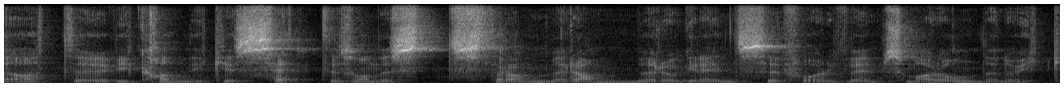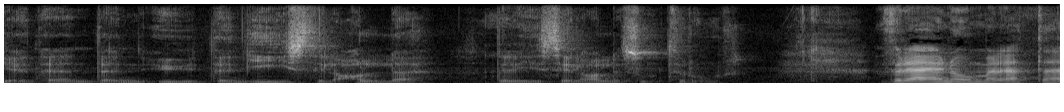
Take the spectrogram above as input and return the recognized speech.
at eh, vi kan ikke sette sånne stramme rammer og grenser for hvem som har ånden og ikke. Den, den, den gis til alle. Det gis til alle som tror. For det er jo noe med dette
